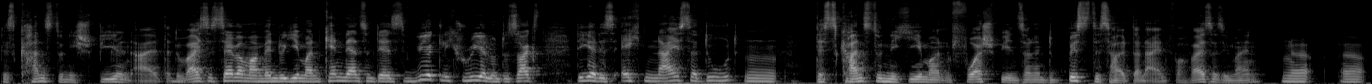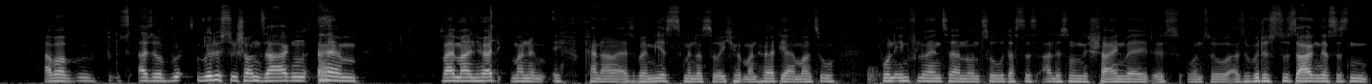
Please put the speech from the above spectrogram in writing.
das kannst du nicht spielen, Alter. Du weißt es selber mal, wenn du jemanden kennenlernst und der ist wirklich real und du sagst, Digga, das ist echt ein nicer Dude, mhm das kannst du nicht jemandem vorspielen, sondern du bist es halt dann einfach. Weißt du, was ich meine? Ja, ja. Aber also würdest du schon sagen, ähm, weil man hört, man, ich keine Ahnung, also bei mir ist es zumindest so, ich hör, man hört ja immer so von Influencern und so, dass das alles nur eine Scheinwelt ist und so. Also würdest du sagen, dass das ein,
